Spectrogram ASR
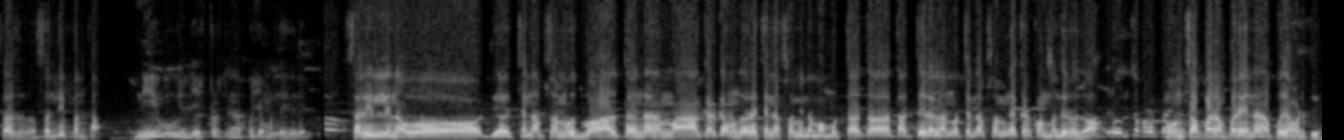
ಸರ್ ಸರ್ ಸಂದೀಪ್ ಅಂತ. ನೀವು ಇಲ್ಲಿ ಎಷ್ಟು ವರ್ಷದಿಂದ ಪೂಜೆ ಮಾಡ್ತಾ ಇದ್ದೀರಿ? ಸರ್ ಇಲ್ಲಿ ನಾವು ಚೆನ್ನಪ್ಪ ಸ್ವಾಮಿ ಉದ್ಭವ ಆದ್ರಿಂದ ನಮ್ಮ ಕರ್ಕೊಂಬಂದವರೇ ಚೆನ್ನಪ್ಪ ಸ್ವಾಮಿ ನಮ್ಮ ಮುತ್ತಾತ ತಾತಿರೆಲ್ಲಾನು ಚೆನ್ನಪ್ಪ ಸ್ವಾಮಿನೇ ಕರ್ಕೊಂಡ್ ಬಂದಿರೋದು. ವಂಶ ಪರಂಪರೆಯಿಂದ ನಾವು ಪೂಜೆ ಮಾಡ್ತೀವಿ.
